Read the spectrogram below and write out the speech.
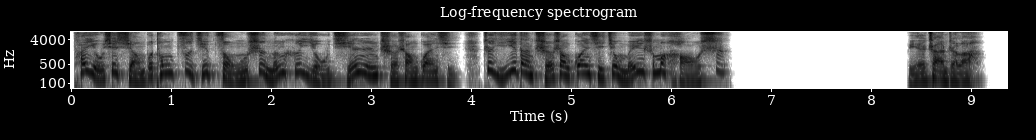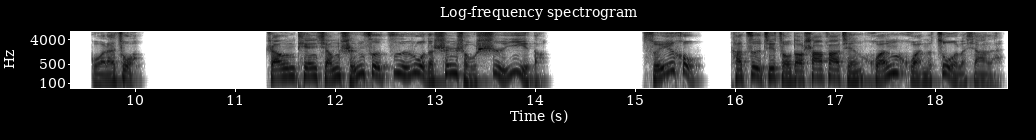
他有些想不通，自己总是能和有钱人扯上关系，这一旦扯上关系，就没什么好事。别站着了，过来坐。张天祥神色自若地伸手示意道，随后他自己走到沙发前，缓缓地坐了下来。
